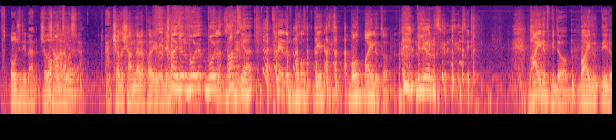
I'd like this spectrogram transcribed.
Futbolcu değil ben çalışanlara bahsediyorum. Yani çalışanlara parayı ödemek. Tyler Boy, Boy at ya. Tyler Bolt diye. Bolt Pilot o. Biliyorum. Pilot bir de o. Pilot değil o.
